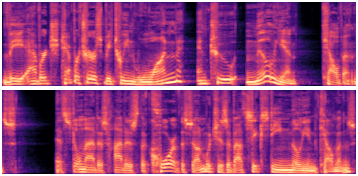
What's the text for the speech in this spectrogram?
The average temperature is between 1 and 2 million kelvins. That's still not as hot as the core of the sun, which is about 16 million kelvins.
